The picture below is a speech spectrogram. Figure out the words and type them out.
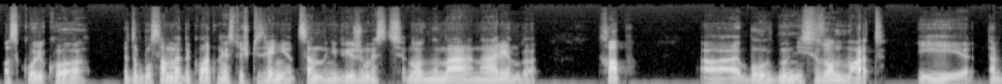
поскольку это был самый адекватный с точки зрения цен на недвижимость, ну, на, на аренду хаб. А, был, ну, не сезон, март, и так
